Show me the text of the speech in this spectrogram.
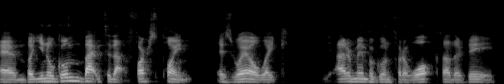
um but you know going back to that first point as well like i remember going for a walk the other day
